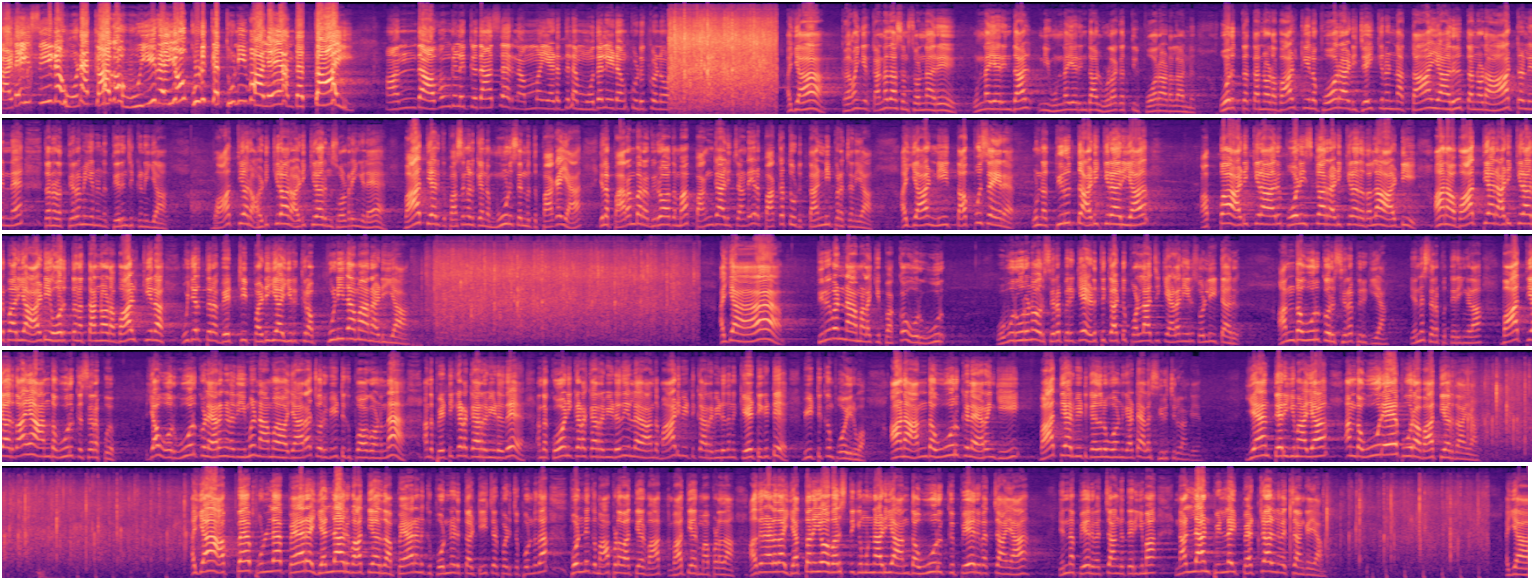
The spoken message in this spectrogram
கடைசியில உனக்காக உயிரையும் கொடுக்க துணிவாளே அந்த தாய். அந்த அவங்களுக்கு தான் சார் நம்ம இடத்துல முதலிடம் கொடுக்கணும். ஐயா கவிஞர் கண்ணதாசன் சொன்னாரு உன்னை அறிந்தால் நீ உன்னை அறிந்தால் உலகத்தில் போராடலான்னு. ஒருத்த தன்னோட வாழ்க்கையில போராடி ஜெயிக்கணும்னா தான் யாரு? தன்னோட ஆற்றல் என்ன? தன்னோட திறமை என்னன்னு தெரிஞ்சுக்கணுயா வாத்தியார் அடிக்கிறார் அடிக்கிறாருன்னு சொல்றீங்களே. வாத்தியாருக்கு பசங்களுக்கு என்ன மூணு சென்மத்து பகையா? இல்ல பரம்பரை விரோதமா பங்காளி சண்டை இல்ல பக்கத்து வீட்டு தண்ணி பிரச்சனையா? ஐயா நீ தப்பு செய்யற. உன்னை திருத்த அடிக்கிறாரியா அப்பா அடிக்கிறாரு போலீஸ்கார் அடிக்கிறார் அதெல்லாம் அடி. ஆனா வாத்தியார் அடிக்கிறார் பாரியா அடி. ஒருத்தனை தன்னோட வாழ்க்கையில உயர்த்துற வெற்றி படியா இருக்கிற புனிதமான அடியா? ஐயா திருவண்ணாமலைக்கு பக்கம் ஒரு ஊர். ஒவ்வொரு ஊருன்னு ஒரு சிறப்பு இருக்கே. எடுத்துக்காட்டு பொள்ளாச்சிக்கு இளநீர் சொல்லிட்டாரு. அந்த ஊருக்கு ஒரு சிறப்பு இருக்கியா? என்ன சிறப்பு தெரியுங்களா? வாத்தியார் தான் அந்த ஊருக்கு சிறப்பு? ஐயா ஒரு ஊருக்குள்ளே இறங்கினதையுமே நாம் யாராச்சும் ஒரு வீட்டுக்கு போகணும்னா அந்த பெட்டி கடைக்காரர் வீடுது அந்த கோணி கடைக்காரர் வீடுது இல்லை அந்த மாடி வீட்டுக்காரர் வீடுதுன்னு கேட்டுக்கிட்டு வீட்டுக்கும் போயிடுவோம் ஆனால் அந்த ஊருக்குள்ளே இறங்கி வாத்தியார் வீட்டுக்கு எதில் ஓன்னு கேட்டால் எல்லாம் சிரிச்சிருவாங்க ஏன் தெரியுமாயா அந்த ஊரே பூரா வாத்தியார் தாயா ஐயா அப்ப புள்ள பேர எல்லாரும் வாத்தியார் தான். பேரனுக்கு பொண்ணு எடுத்தா டீச்சர் படிச்ச பொண்ணு தான் பொண்ணுக்கு மாப்பிள்ள வாத்தியார் வாத்தியார் மாப்பிள்ள தான். அதனால தான் எத்தனையோ வருஷத்துக்கு முன்னாடியா அந்த ஊருக்கு பேர் வச்சாயா? என்ன பேர் வச்சாங்க தெரியுமா? நல்லான் பிள்ளை பெற்றாள்னு வச்சாங்கய்யா ஐயா.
